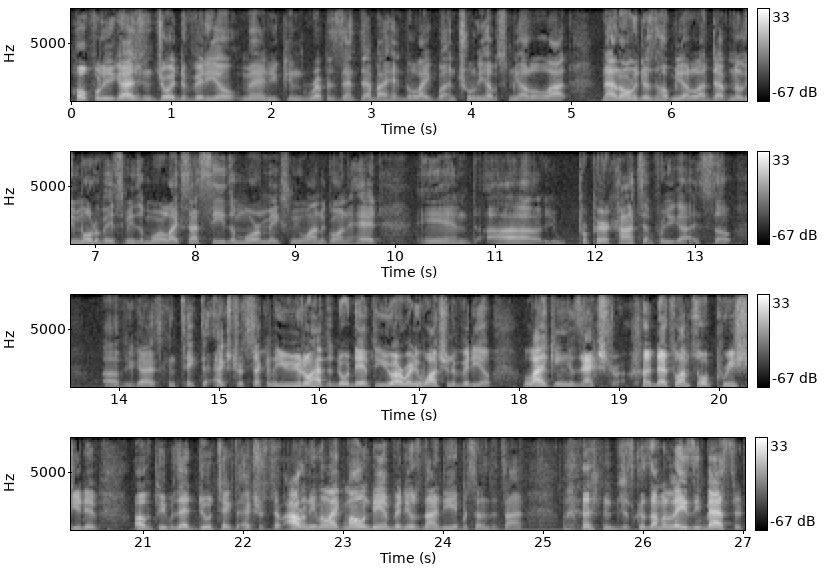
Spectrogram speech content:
hopefully you guys enjoyed the video, man. You can represent that by hitting the like button. Truly helps me out a lot. Not only does it help me out a lot, definitely motivates me. The more likes I see, the more it makes me want to go on ahead and uh, prepare content for you guys. So. Uh, if you guys can take the extra second, you, you don't have to do a damn thing. You're already watching the video. Liking is extra. That's why I'm so appreciative of the people that do take the extra step. I don't even like my own damn videos 98% of the time. just because I'm a lazy bastard.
